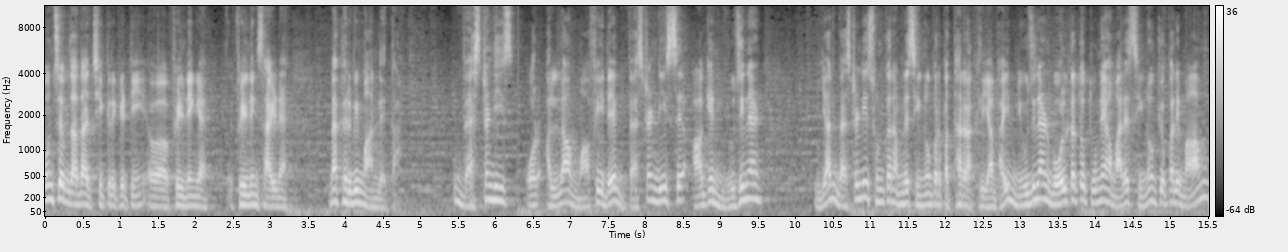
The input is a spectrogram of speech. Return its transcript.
उनसे हम ज़्यादा अच्छी क्रिकेटिंग फील्डिंग है, फील्डिंग साइड है। मैं फिर भी मान लेता। वेस्ट इंडीज़, और अल्लाह माफ़ी दे, वेस्ट इंडीज़ से आगे न्यूजीलैंड। यार, वेस्ट इंडीज सुनकर हमने सीनों पर पत्थर रख लिया। भाई, न्यूजीलैंड बोलकर तो तूने हमारे सीनों के ऊपर इमाम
